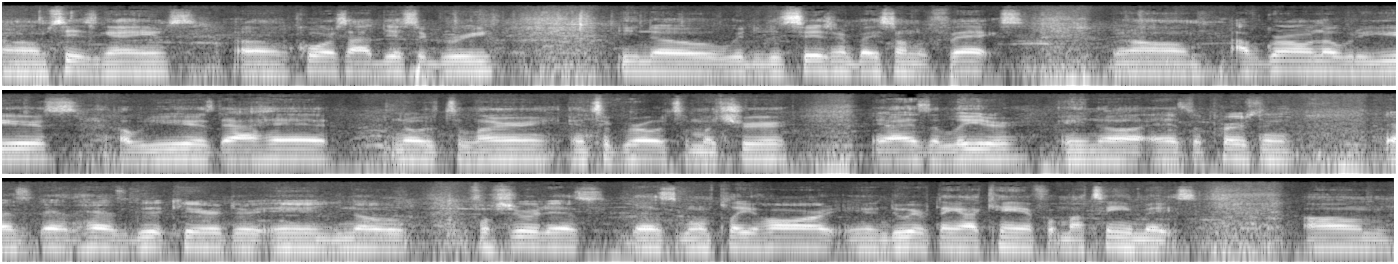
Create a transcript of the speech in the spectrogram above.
um, six games. Uh, of course, I disagree, you know, with the decision based on the facts. But, um, I've grown over the years, over the years that I had, you know, to learn and to grow, to mature you know, as a leader, you know, as a person that's, that has good character and, you know, for sure that's, that's going to play hard and do everything I can for my teammates. Um,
